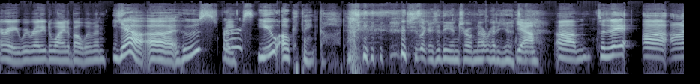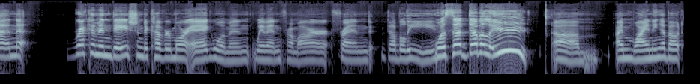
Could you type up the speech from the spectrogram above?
All right, are we ready to whine about women? Yeah. Uh, who's Me. first? You? Oh, thank God. She's like, I did the intro. I'm not ready yet. yeah. Um. So today, uh, on recommendation to cover more egg women women from our friend Double E. What's up, Double E? Um, I'm whining about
